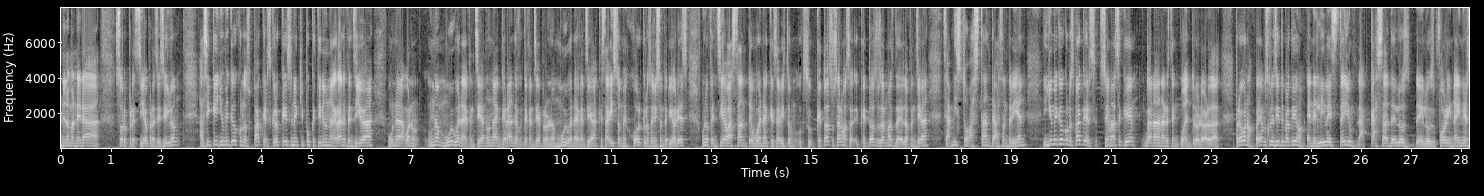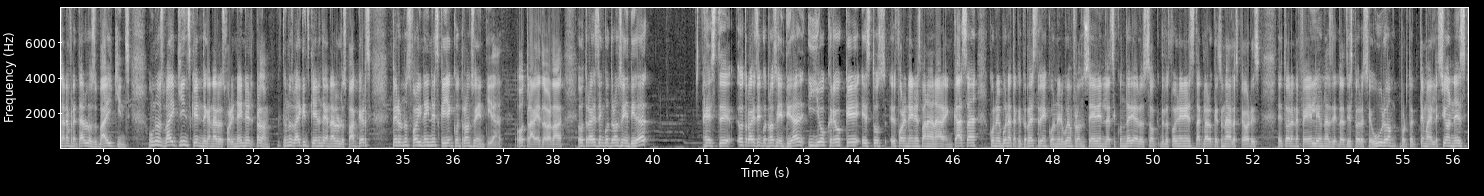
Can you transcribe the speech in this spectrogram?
de una manera sorpresiva, por así decirlo. Así que yo me quedo con los Packers. Creo que es un equipo que tiene una gran defensiva, una, bueno, una muy buena defensiva, no una gran defensiva, pero una muy buena defensiva que se ha visto mejor que los años anteriores. Una ofensiva bastante buena que se ha visto que todas sus armas, que todas sus armas de la ofensiva se han visto bastante, bastante bien. Y yo me quedo con los Packers. Se me hace que van a ganar este encuentro, la verdad. Pero bueno, vayamos con el siguiente partido. En el Levi Stadium, la casa de los, de los 49ers van a enfrentar a los Vikings unos Vikings que vienen de ganar los 49ers, perdón, unos Vikings que vienen de ganar a los Packers, pero unos 49ers que ya encontraron su identidad. Otra vez, la verdad, otra vez ya encontraron su identidad. Este, otra vez encontraron su identidad y yo creo que estos 49ers van a ganar en casa con el buen ataque terrestre, con el buen front seven. La secundaria de los, de los 49ers está claro que es una de las peores de toda la NFL, una de las 10 peores seguro por tema de lesiones.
